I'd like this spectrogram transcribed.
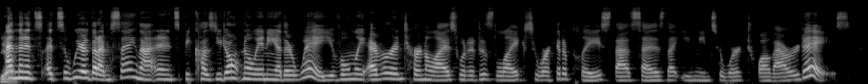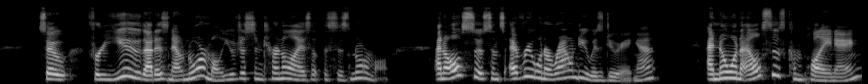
Yeah. And then it's it's weird that I'm saying that and it's because you don't know any other way. You've only ever internalized what it is like to work at a place that says that you need to work 12-hour days. So for you that is now normal. You've just internalized that this is normal. And also since everyone around you is doing it and no one else is complaining,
